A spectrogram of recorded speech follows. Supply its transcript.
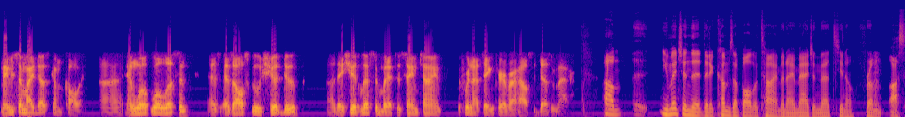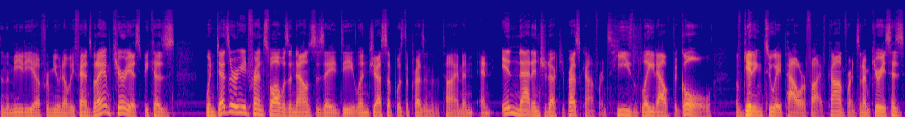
maybe somebody does come calling, uh, and we'll we'll listen as as all schools should do. Uh, they should listen, but at the same time, if we're not taking care of our house, it doesn't matter. Um, you mentioned that, that it comes up all the time, and I imagine that's you know from us in the media, from UNLV fans. But I am curious because when Desiree Francois was announced as AD, Len Jessup was the president at the time, and and in that introductory press conference, he laid out the goal of getting to a Power Five conference. And I'm curious, has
